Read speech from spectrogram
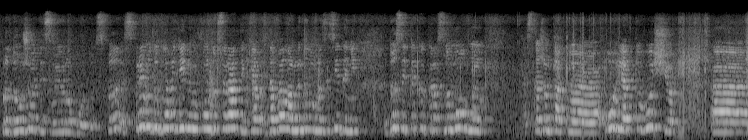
продовжувати свою роботу. З приводу благодійного фонду «Соратник» я давала в минулому засіданні досить таку красномовну, скажімо так, е, огляд того, що е,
